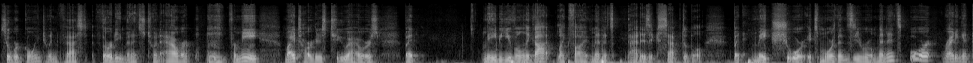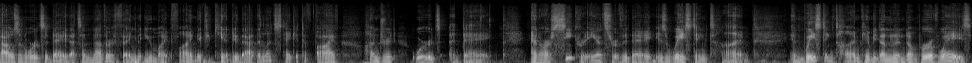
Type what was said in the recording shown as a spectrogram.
So we're going to invest 30 minutes to an hour. For me, my target is two hours, but maybe you've only got like five minutes. That is acceptable. But make sure it's more than zero minutes or writing a thousand words a day. That's another thing that you might find. If you can't do that, then let's take it to 500 words a day. And our secret answer of the day is wasting time. And wasting time can be done in a number of ways.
